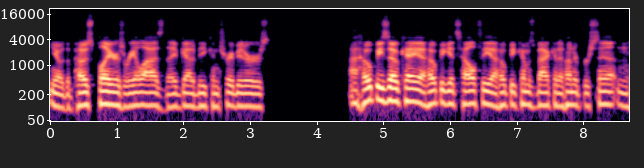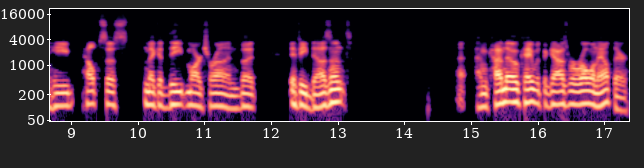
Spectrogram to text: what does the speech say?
you know, the post players realize they've got to be contributors. I hope he's okay. I hope he gets healthy. I hope he comes back at 100% and he helps us make a deep March run. But if he doesn't, I'm kind of okay with the guys we're rolling out there.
